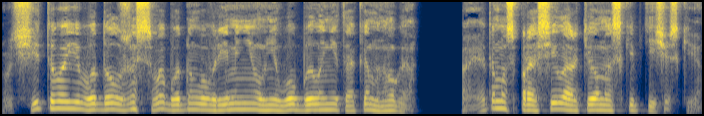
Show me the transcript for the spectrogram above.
Учитывая его должность свободного времени, у него было не так и много. Поэтому спросил Артема скептически.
